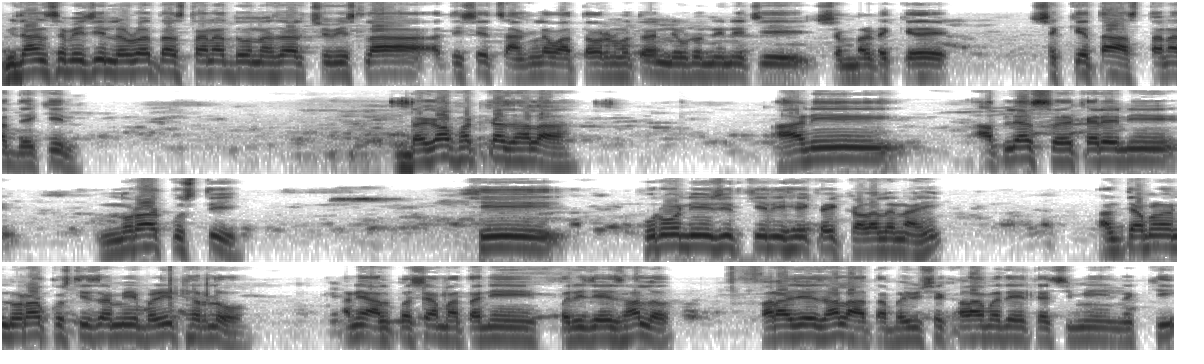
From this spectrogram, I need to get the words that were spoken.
विधानसभेची लढवत असताना दोन हजार चोवीसला अतिशय चांगलं वातावरण होतं. निवडून येण्याची शंभर टक्के शक्यता असताना देखील दगाफटका झाला आणि आपल्या सहकार्याने नुरा कुस्ती ही पूर्वनियोजित केली हे काही कळालं नाही. आणि त्यामुळे नुरा कुस्तीचा मी बळी ठरलो आणि अल्पशा मताने परिजय झालं पराजय झाला. आता भविष्य काळामध्ये त्याची मी नक्की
